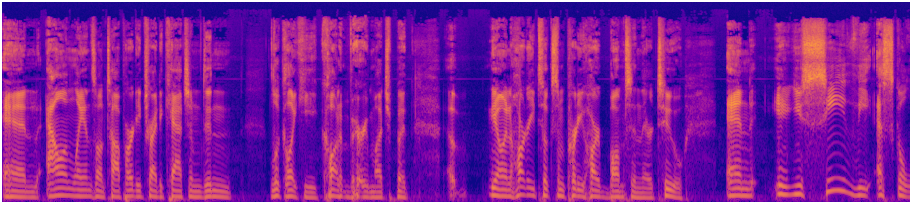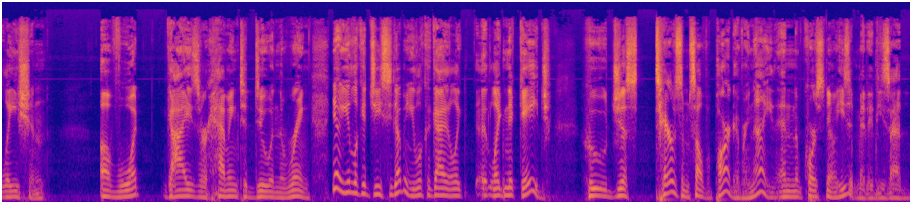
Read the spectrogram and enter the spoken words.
And Allin lands on top. Hardy tried to catch him, didn't look like he caught him very much, but, uh, you know, and Hardy took some pretty hard bumps in there too. And you see the escalation of what guys are having to do in the ring. You know, you look at GCW, you look at a guy like like Nick Gage, who just tears himself apart every night. And of course, you know, he's admitted he's had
